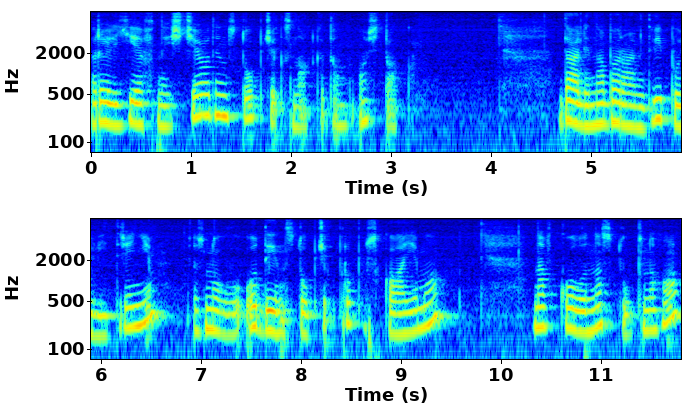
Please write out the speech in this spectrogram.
рельєфний ще один стовпчик з накидом. Ось так. Далі набираємо дві повітряні, знову один стовпчик пропускаємо, навколо наступного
